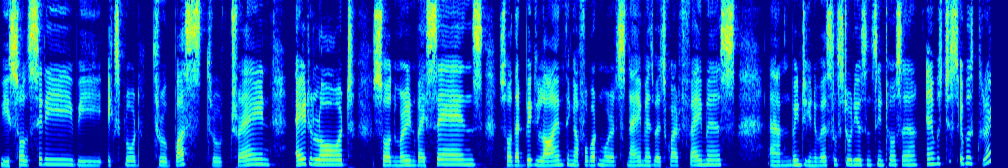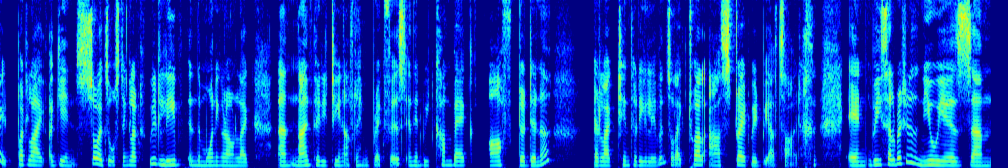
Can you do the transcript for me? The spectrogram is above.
We saw the city. We explored through bus, through train, ate a lot, saw the Marina Bay Sands, saw that big lion thing. I've forgotten what its name is, but it's quite famous. Um, went to Universal Studios in Sentosa, and it was just it was great. But like again, so exhausting. Like we'd leave in the morning around like um, 9 30 10 after having breakfast, and then we'd come back after dinner at like 10 30 11 so like 12 hours straight we'd be outside. And we celebrated the new year's um,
